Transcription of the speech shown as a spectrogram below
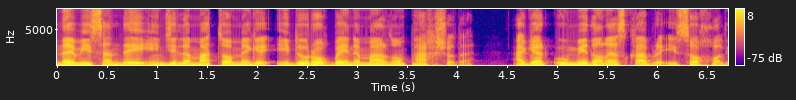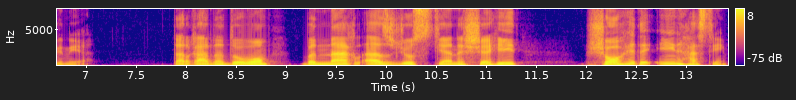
نویسنده انجیل متا میگه ای دروغ بین مردم پخش شده؟ اگر او می‌دانست قبر عیسی خالی نیه در قرن دوم به نقل از جستین شهید شاهد این هستیم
